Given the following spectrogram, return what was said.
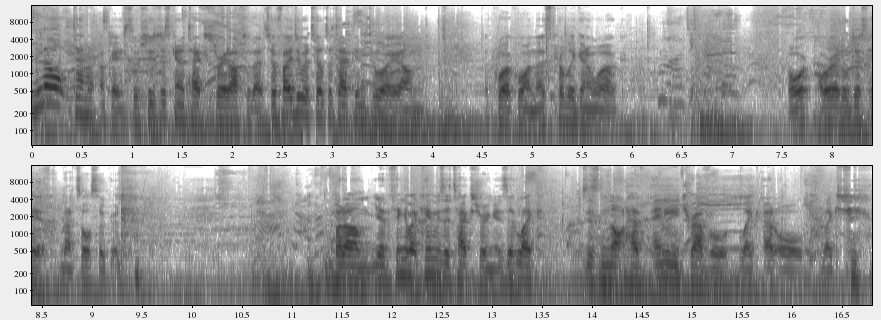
No! Damn it! Okay, so she's just gonna attack straight after that. So if I do a tilt attack into a, um, a Quirk 1, that's probably gonna work. Or, or it'll just hit. That's also good. but, um, yeah, the thing about Camie's attack string is it, like, does not have any travel, like, at all. Like, she...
